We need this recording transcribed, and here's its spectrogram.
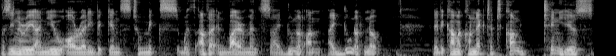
The scenery I knew already begins to mix with other environments I do not un I do not know. They become a connected, continuous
